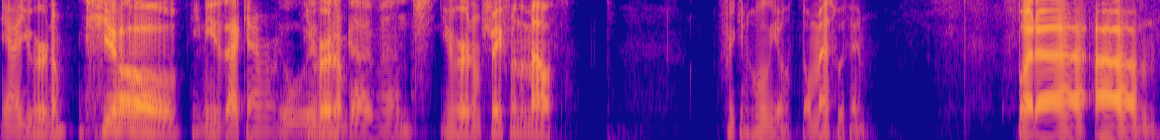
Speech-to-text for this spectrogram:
Yeah, you heard him. Yo, He needs that camera. who you heard this him. guy, man? You heard him straight from the mouth. Freaking Julio. Don't mess with him. But uh um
